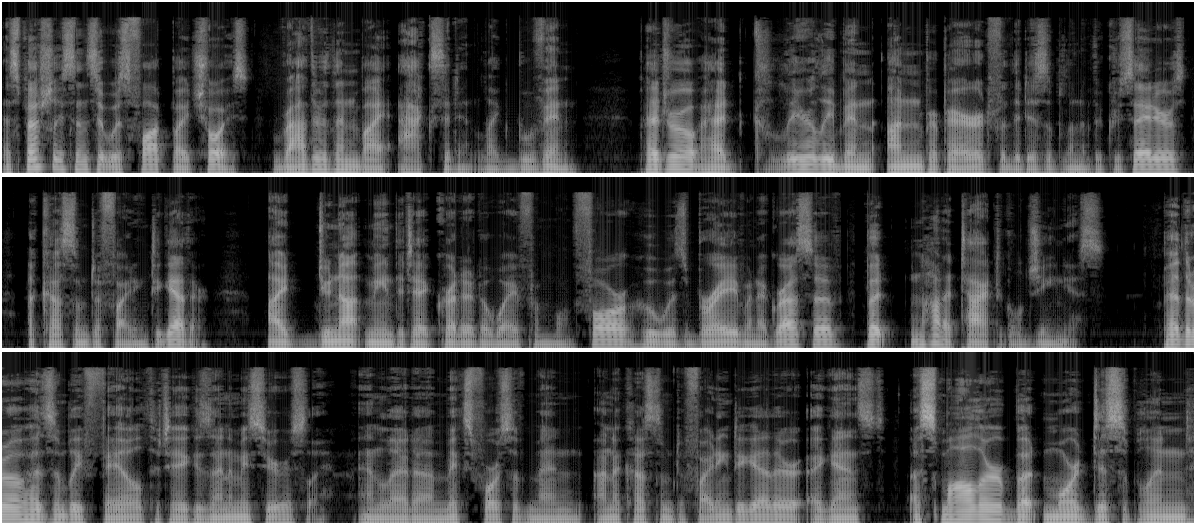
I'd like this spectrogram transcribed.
especially since it was fought by choice rather than by accident like Bouvines. Pedro had clearly been unprepared for the discipline of the Crusaders, accustomed to fighting together. I do not mean to take credit away from Montfort, who was brave and aggressive, but not a tactical genius. Pedro had simply failed to take his enemy seriously and led a mixed force of men unaccustomed to fighting together against a smaller but more disciplined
